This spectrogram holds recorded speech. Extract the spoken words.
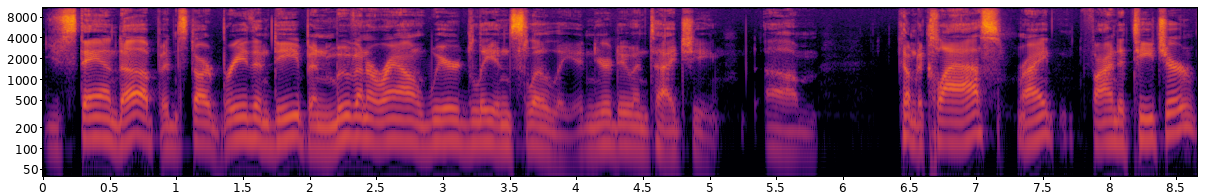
you stand up and start breathing deep and moving around weirdly and slowly, and you're doing Tai Chi. Um, come to class, right? Find a teacher.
